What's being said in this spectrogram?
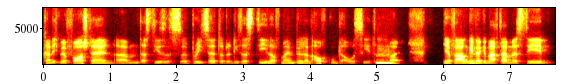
kann ich mir vorstellen, ähm, dass dieses äh, Preset oder dieser Stil auf meinen Bildern auch gut aussieht. Mhm. Weil die Erfahrung, die wir gemacht haben, ist, die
